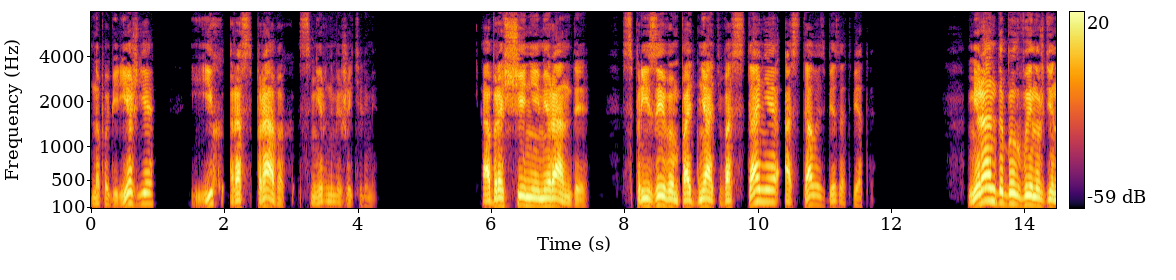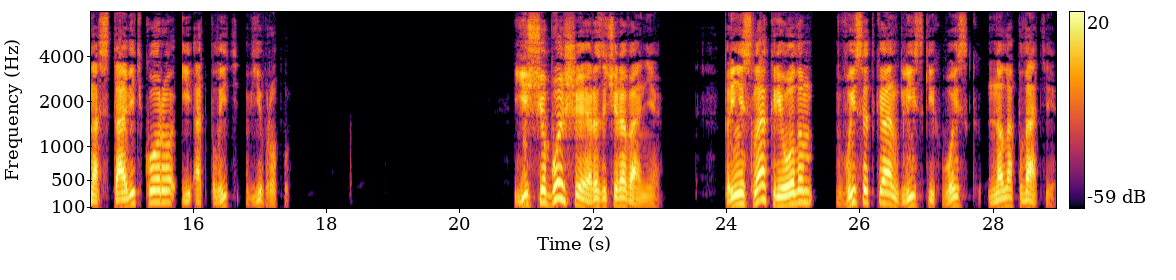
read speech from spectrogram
на побережье и их расправах с мирными жителями. Обращение Миранды с призывом поднять восстание осталось без ответа. Миранда был вынужден оставить Коро и отплыть в Европу. Еще большее разочарование принесла креолам высадка английских войск на Ла-Плате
